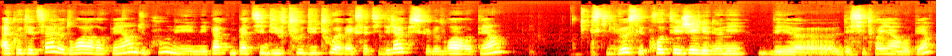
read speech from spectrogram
À côté de ça, le droit européen, du coup, n'est pas compatible du tout, du tout avec cette idée-là, puisque le droit européen, ce qu'il veut, c'est protéger les données des, euh, citoyens européens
